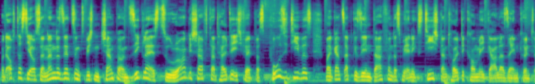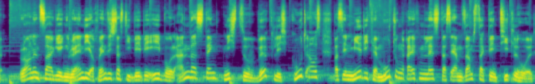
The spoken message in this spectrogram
Und auch, dass die Auseinandersetzung zwischen Champa und Ziggler es zu Raw geschafft hat, halte ich für etwas Positives, mal ganz abgesehen davon, dass mir NXT Stand heute kaum egaler sein könnte. Rollins sah gegen Randy, auch wenn sich das die WWE wohl anders denkt, nicht so wirklich gut aus, was in mir die Vermutung reifen lässt, dass er am Samstag den Titel holt.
